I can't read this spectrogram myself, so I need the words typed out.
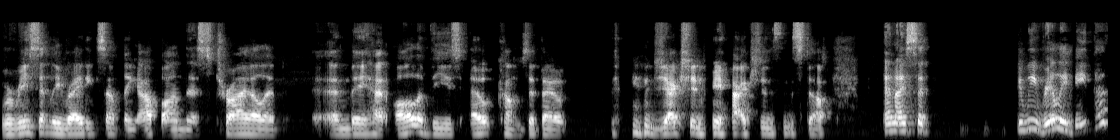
we're recently writing something up on this trial and and they had all of these outcomes about injection reactions and stuff and i said do we really need that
